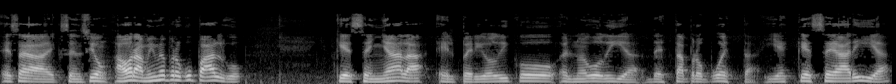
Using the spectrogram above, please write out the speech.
esa exención. Ahora, a mí me preocupa algo que señala el periódico El Nuevo Día de esta propuesta, y es que se haría,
